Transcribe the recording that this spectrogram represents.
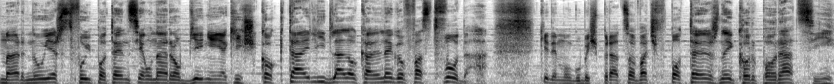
marnujesz swój potencjał na robienie jakichś koktajli dla lokalnego fast fooda, kiedy mógłbyś pracować w potężnej korporacji,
